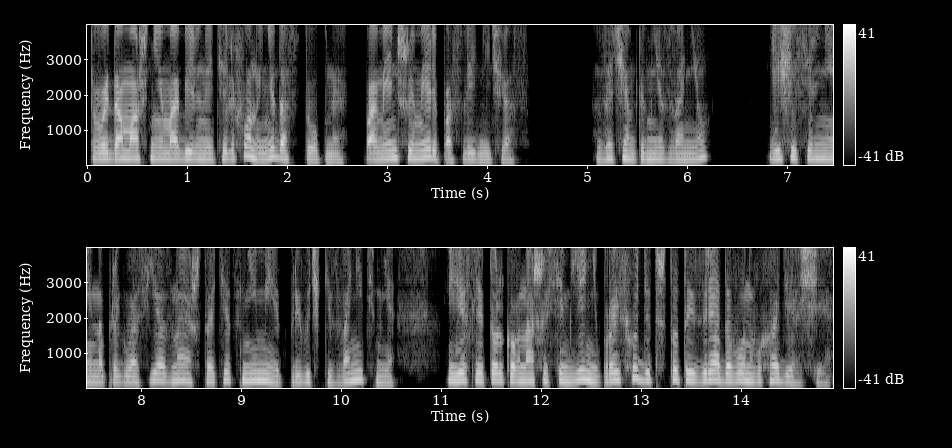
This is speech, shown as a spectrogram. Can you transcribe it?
«Твой домашний и мобильный телефоны недоступны, по меньшей мере последний час». «Зачем ты мне звонил?» Еще сильнее напряглась я, зная, что отец не имеет привычки звонить мне, если только в нашей семье не происходит что-то из ряда вон выходящее.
